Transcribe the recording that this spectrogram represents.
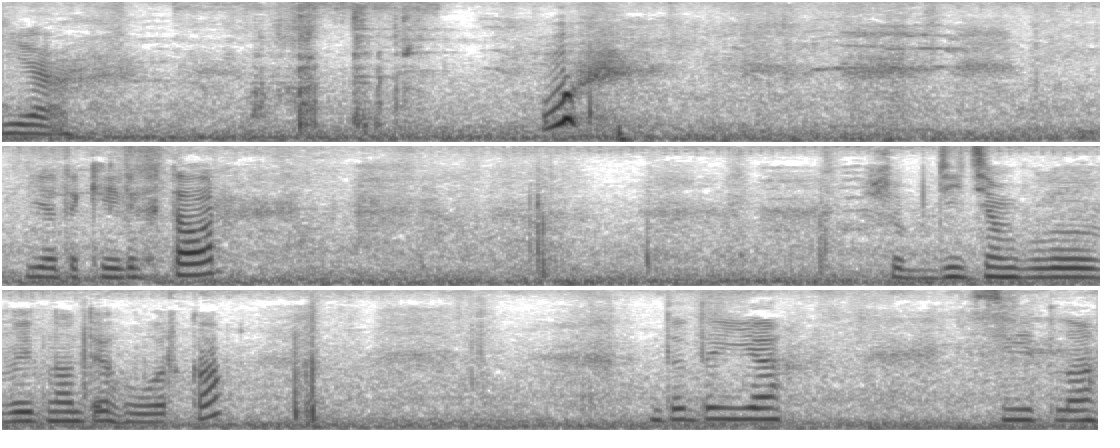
є. Ух! Є такий ліхтар, щоб дітям було видно, де горка. Додає світла.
